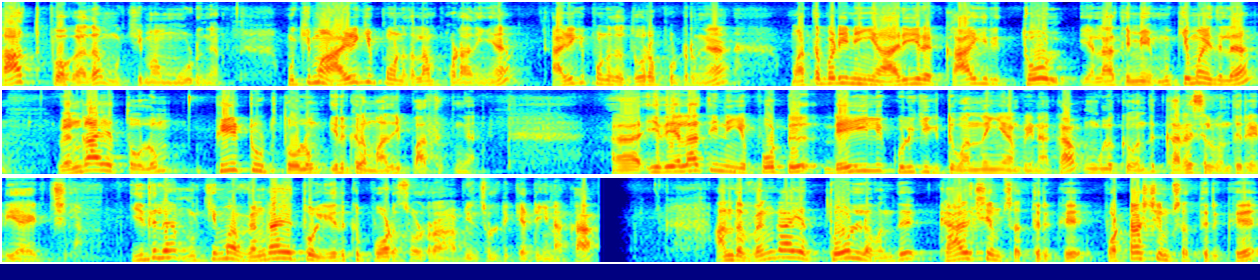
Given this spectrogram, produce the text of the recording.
காற்று போகாத முக்கியமாக மூடுங்க. முக்கியமாக அழுகி போனதெல்லாம் போடாதீங்க. அழுகி போனதை தூரம் போட்டுருங்க. மற்றபடி நீங்கள் அறிகிற காய்கறி தோல் எல்லாத்தையுமே முக்கியமாக இதில் வெங்காயத்தோலும் பீட்ரூட் தோலும் இருக்கிற மாதிரி பார்த்துக்குங்க. இது எல்லாத்தையும் நீங்கள் போட்டு டெய்லி குலுக்கிக்கிட்டு வந்தீங்க அப்படின்னாக்கா உங்களுக்கு வந்து கரைசல் வந்து ரெடி ஆயிடுச்சு. இதில் முக்கியமாக வெங்காயத்தோல் எதுக்கு போட சொல்கிறேன் அப்படின்னு சொல்லிட்டு கேட்டிங்கனாக்கா அந்த வெங்காய தோலில் வந்து கால்சியம் சத்து இருக்குது பொட்டாசியம் சத்து இருக்குது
